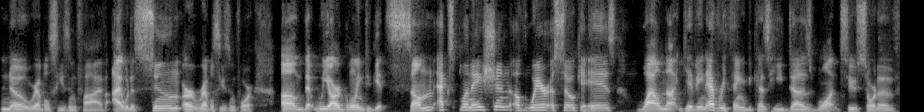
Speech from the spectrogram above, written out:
know Rebel season five, I would assume, or Rebel season four, um, that we are going to get some explanation of where Ahsoka is while not giving everything because he does want to sort of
